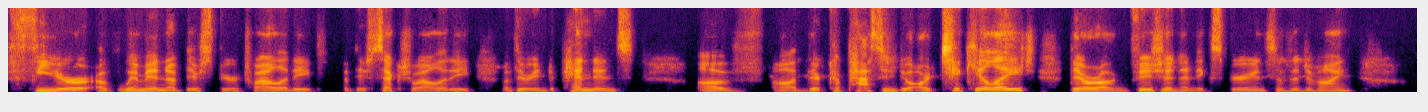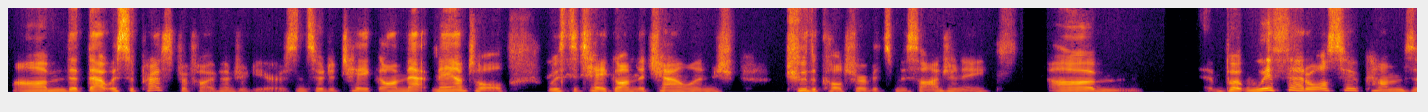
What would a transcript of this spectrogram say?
fear of women, of their spirituality, of their sexuality, of their independence, of uh, their capacity to articulate their own vision and experience of the divine, um, that that was suppressed for 500 years. And so to take on that mantle was to take on the challenge to the culture of its misogyny. Um, but with that also comes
